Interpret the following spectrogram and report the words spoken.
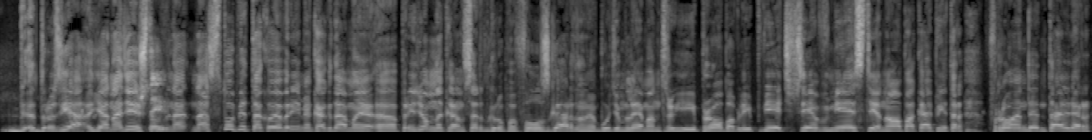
Д- Друзья, я надеюсь, что на- наступит такое время, когда мы э, придем на концерт группы Fools Garden и будем Lemon Tree и Probably петь все вместе. Но пока Питер Фройнденталлер,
